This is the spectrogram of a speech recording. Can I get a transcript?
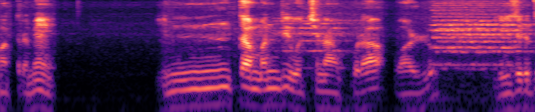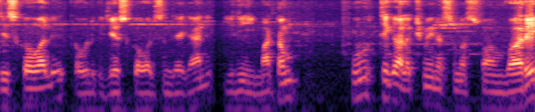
మాత్రమే. ఇంతమంది వచ్చినా కూడా వాళ్ళు లీజుకి తీసుకోవాలి కౌలుకి చేసుకోవాల్సిందే కానీ ఇది మఠం పూర్తిగా లక్ష్మీనరసింహస్వామి వారే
